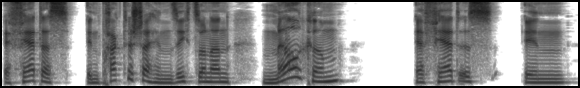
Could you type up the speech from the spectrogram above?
erfährt das in praktischer Hinsicht, sondern Malcolm erfährt es in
